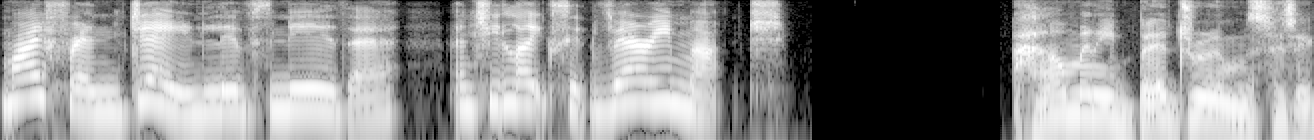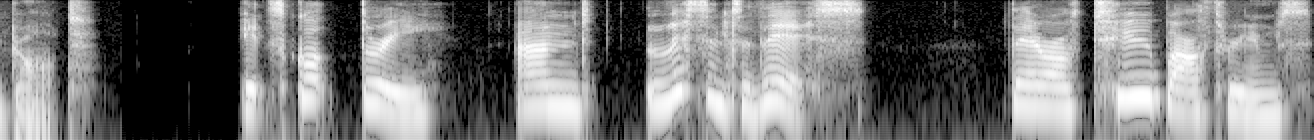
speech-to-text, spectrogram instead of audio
My friend Jane lives near there and she likes it very much. How many bedrooms has it got? It's got three. And listen to this. There are two bathrooms,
